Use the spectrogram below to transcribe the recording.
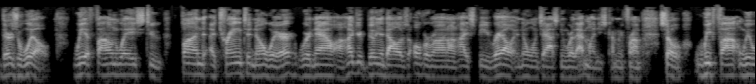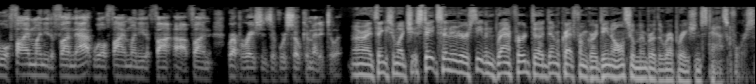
there's a will. We have found ways to fund a train to nowhere. We're now $100 billion overrun on high speed rail, and no one's asking where that money's coming from. So we found, we will find money to fund that. We'll find money to fund, uh, fund reparations if we're so committed to it. All right. Thank you so much. State Senator Steven Bradford, Democrat from Gardena, also a member of the Reparations Task Force.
